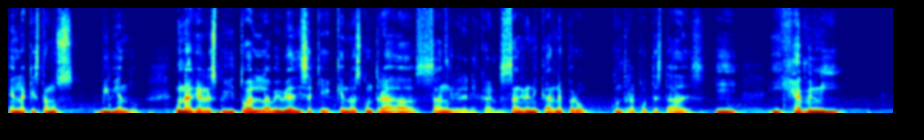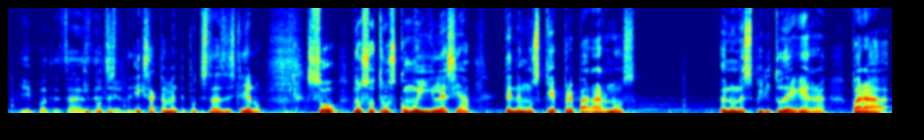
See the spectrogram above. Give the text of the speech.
en la que estamos viviendo, una guerra espiritual. La Biblia dice que, que no es contra Sangre sangre, ni carne. sangre ni carne, pero contra potestades y, y heavenly Y potestades y del cielo. exactamente potestades del cielo. So, nosotros como iglesia tenemos que prepararnos en un espíritu de guerra para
